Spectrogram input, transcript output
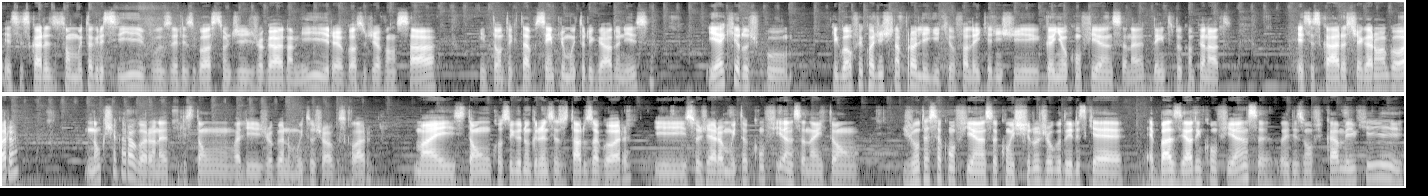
Esses caras são muito agressivos, eles gostam de jogar na mira, gostam de avançar, então tem que estar sempre muito ligado nisso. E é aquilo, tipo, igual foi com a gente na Pro League, que eu falei que a gente ganhou confiança, né, dentro do campeonato. Esses caras chegaram agora, não que chegaram agora, né, eles estão ali jogando muitos jogos, claro, mas estão conseguindo grandes resultados agora, e isso gera muita confiança, né, então junta essa confiança com o estilo de jogo deles que é, é baseado em confiança, eles vão ficar meio que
